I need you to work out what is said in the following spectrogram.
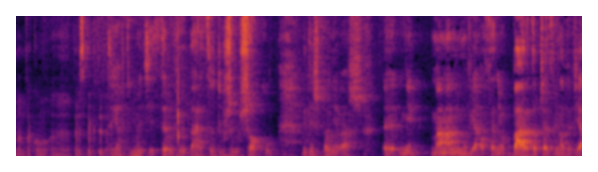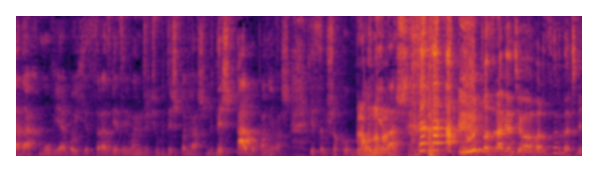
mam taką e, perspektywę. To ja w tym momencie jestem w bardzo dużym szoku, gdyż ponieważ e, nie, mama mi mówiła ostatnio bardzo często na wywiadach mówię, bo ich jest coraz więcej w moim życiu, gdyż ponieważ, gdyż albo ponieważ. Jestem w szoku, Brawo ponieważ. Pozdrawiam Cię mama bardzo serdecznie.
